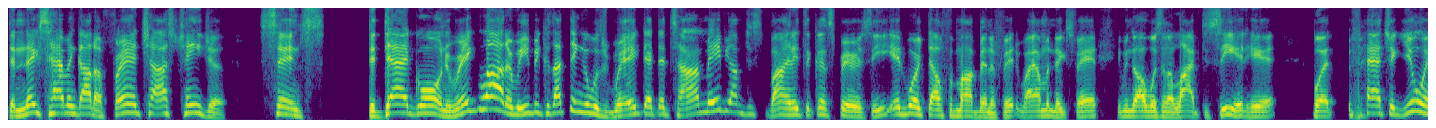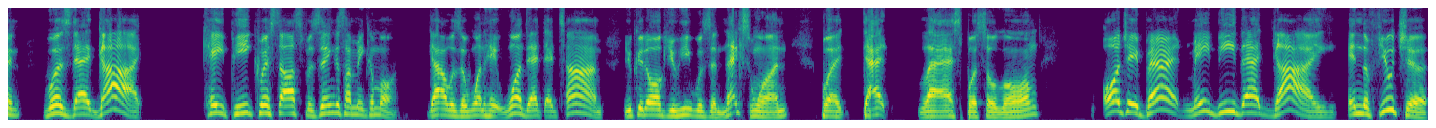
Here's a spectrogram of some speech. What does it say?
The Knicks haven't got a franchise changer since the daggone rigged lottery because I think it was rigged at the time. Maybe I'm just buying into conspiracy. It worked out for my benefit, right? I'm a Knicks fan, even though I wasn't alive to see it here. But Patrick Ewing was that guy. KP, Kristaps Porzingis. I mean, come on. Guy was a one-hit wonder at that time. You could argue he was the next one, but that lasts but so long. RJ Barrett may be that guy in the future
